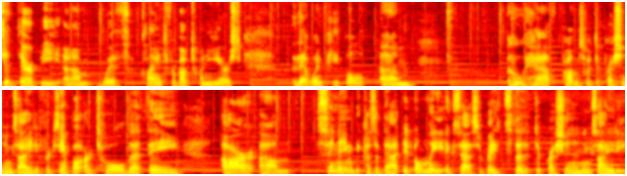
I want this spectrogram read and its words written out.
did therapy um, with clients for about 20 years, that when people um, who have problems with depression, and anxiety, for example, are told that they are um, sinning because of that, it only exacerbates the depression and anxiety.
